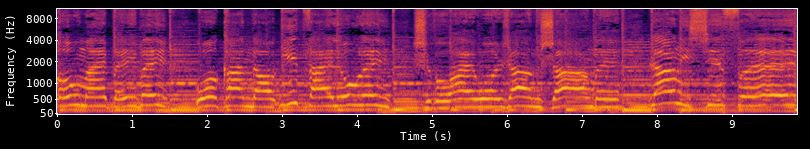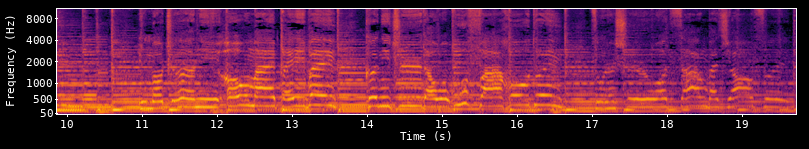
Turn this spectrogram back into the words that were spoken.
，Oh my baby，我看到你在流泪，是否爱我让你伤悲，让你心碎？拥抱着你，Oh my baby，可你知道我无法后退，纵然是我苍白憔悴。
